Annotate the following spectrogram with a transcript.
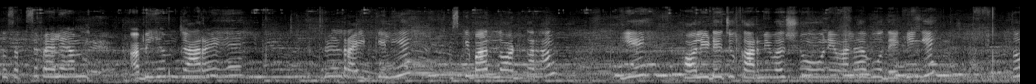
तो सबसे पहले हम, अभी हम जा रहे हैं थ्रिल राइड के लिए। उसके बाद लौट कर हम ये हॉलीडे जो कार्निवल शो होने वाला है, वो देखेंगे। तो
